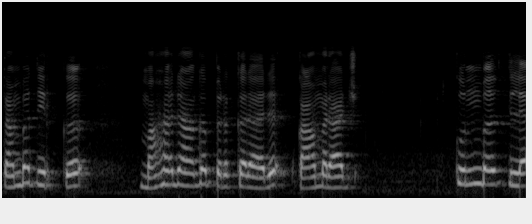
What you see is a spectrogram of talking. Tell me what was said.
தம்பதிற்கு மகனாக பிறக்கிறாரு காமராஜ். குடும்பத்தில்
